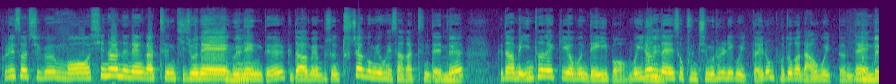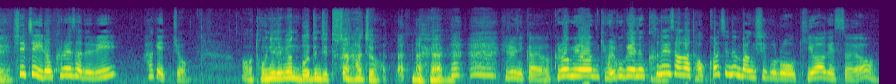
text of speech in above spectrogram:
그래서 지금 뭐 신한은행 같은 기존의 네. 은행들, 그 다음에 무슨 투자금융회사 같은 데들, 네. 그 다음에 인터넷 기업은 네이버, 뭐 이런 네. 데에서 군침을 흘리고 있다. 이런 보도가 나오고 있던데 네. 실제 이런 큰 회사들이 하겠죠. 어, 돈이 되면 뭐든지 투자를 하죠. 네. 그러니까요. 그러면 결국에는 큰 회사가 더 커지는 방식으로 기여하겠어요.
